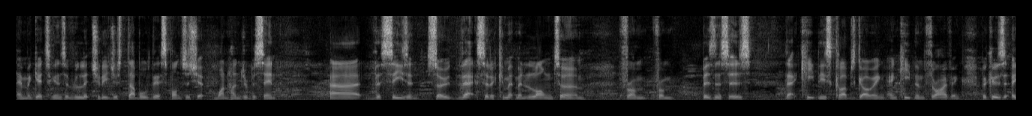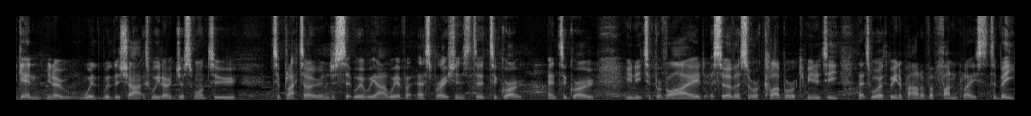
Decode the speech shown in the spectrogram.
and McGettigans have literally just doubled their sponsorship 100% uh, this season. So that sort of commitment long term from from businesses that keep these clubs going and keep them thriving. Because again, you know, with with the Sharks, we don't just want to to plateau and just sit where we are. We have aspirations to, to grow and to grow, you need to provide a service or a club or a community that's worth being a part of, a fun place to be.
